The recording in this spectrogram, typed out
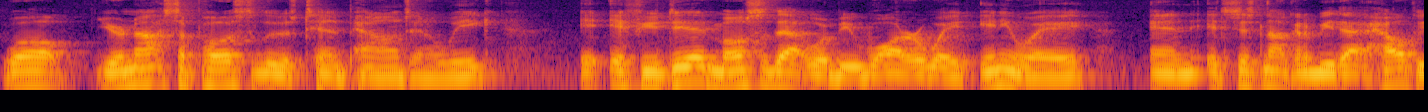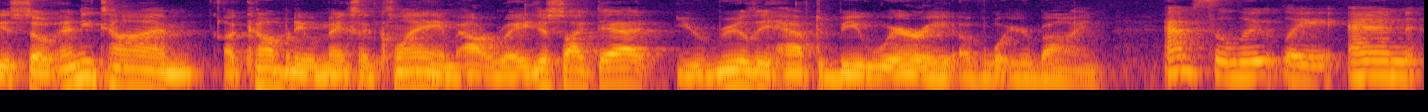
Well, you're not supposed to lose 10 pounds in a week. If you did, most of that would be water weight anyway, and it's just not going to be that healthy. So, anytime a company makes a claim outrageous like that, you really have to be wary of what you're buying. Absolutely. And,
